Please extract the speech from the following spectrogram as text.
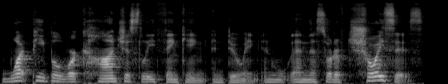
what people were consciously thinking and doing and, and the sort of choices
